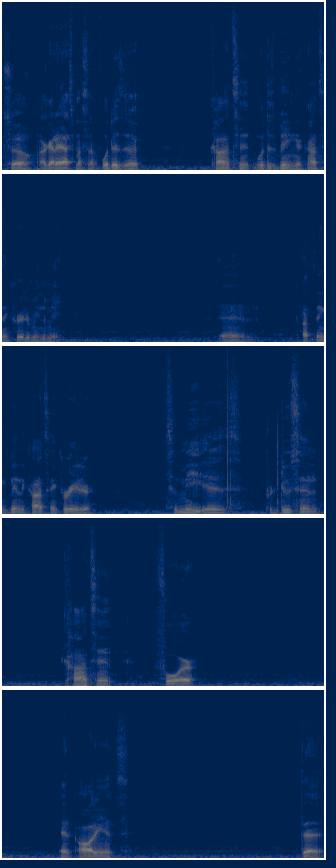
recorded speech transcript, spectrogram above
So I got to ask myself, what does a content, what does being a content creator mean to me? And I think being a content creator to me is producing content for an audience that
